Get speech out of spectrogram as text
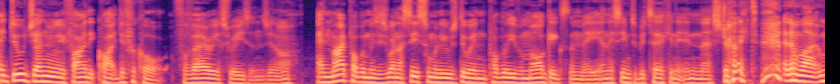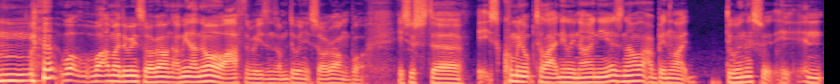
I do genuinely find it quite difficult for various reasons, you know. And my problem is, is when I see somebody who's doing probably even more gigs than me, and they seem to be taking it in their stride, and I'm like, mm, what, what am I doing so wrong? I mean, I know half the reasons I'm doing it so wrong, but it's just, uh, it's coming up to like nearly nine years now that I've been like doing this, and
